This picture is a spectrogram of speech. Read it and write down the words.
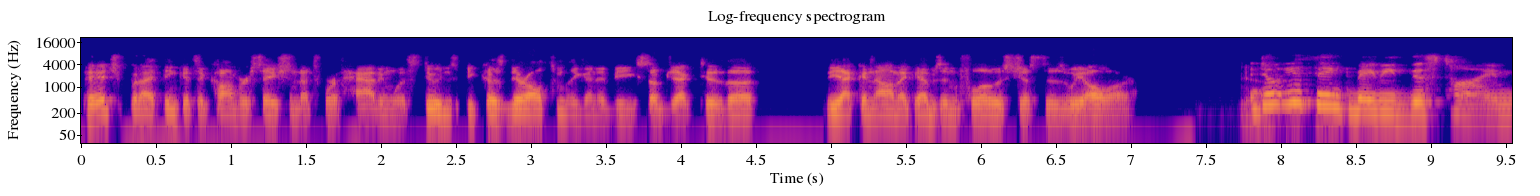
pitch, but I think it's a conversation that's worth having with students because they're ultimately going to be subject to the the economic ebbs and flows just as we all are. And don't you think maybe this time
